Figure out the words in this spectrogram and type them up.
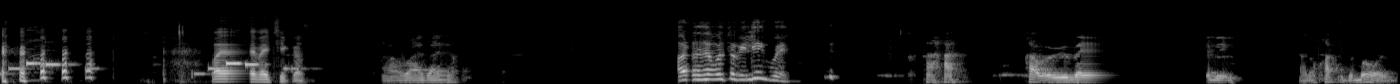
Bye, bye, chicos. Ah, bye, bye. Ahora se ha vuelto bilingüe. How are you, baby? I'm happy to boy.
